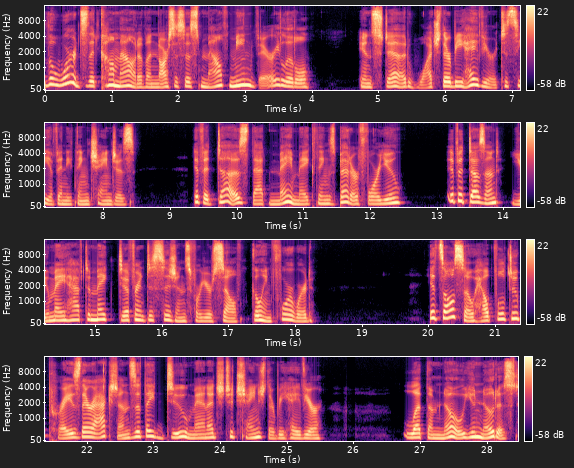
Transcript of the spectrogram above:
The words that come out of a narcissist's mouth mean very little. Instead, watch their behavior to see if anything changes. If it does, that may make things better for you. If it doesn't, you may have to make different decisions for yourself going forward. It's also helpful to praise their actions if they do manage to change their behavior. Let them know you noticed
